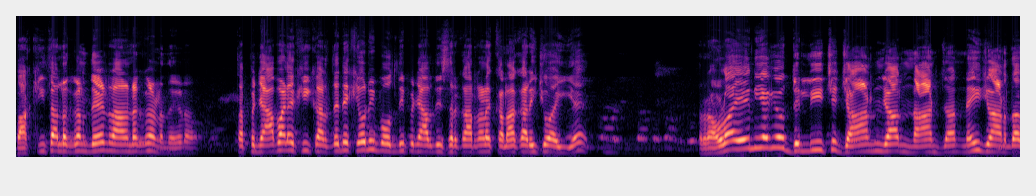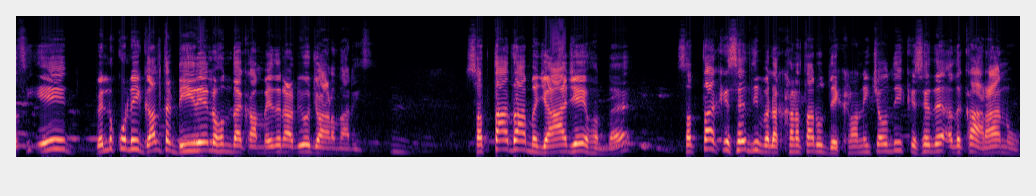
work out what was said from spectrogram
ਬਾਕੀ ਤਾਂ ਲੱਗਣ ਦੇਣ ਨਾ ਲੱਗਣ ਦੇਣ। ਤਾਂ ਪੰਜਾਬ ਵਾਲੇ ਕੀ ਕਰਦੇ ਨੇ? ਕਿਉਂ ਨਹੀਂ ਬੋਲਦੀ ਪੰਜਾਬ ਦੀ ਸਰਕਾਰ ਨਾਲ? ਕਲਾਕਾਰੀ ਚੋਂ ਆਈ ਹੈ। ਰੌਲਾ ਇਹ ਨਹੀਂ ਹੈ ਕਿ ਉਹ ਦਿੱਲੀ 'ਚ ਜਾਣ ਜਾਂ ਨਾ ਜਾਣ ਨਹੀਂ ਜਾਣਦਾ ਸੀ। ਇਹ ਬਿਲਕੁਲ ਹੀ ਗਲਤ ਡੀਰੇਲ ਹੁੰਦਾ ਕੰਮ ਇਹਦੇ ਨਾਲ ਵੀ, ਉਹ ਜਾਣਦਾ ਨਹੀਂ ਸੀ। ਸੱਤਾ ਦਾ ਮਜਾਜ ਇਹ ਹੁੰਦਾ ਸੱਤਾ ਕਿਸੇ ਦੀ ਵਿਲੱਖਣਤਾ ਨੂੰ ਦੇਖਣਾ ਨਹੀਂ ਚਾਹੁੰਦੀ, ਕਿਸੇ ਦੇ ਅਧਿਕਾਰਾਂ ਨੂੰ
